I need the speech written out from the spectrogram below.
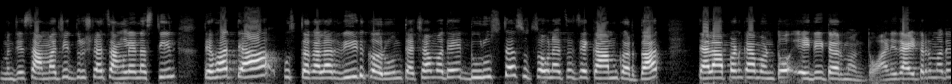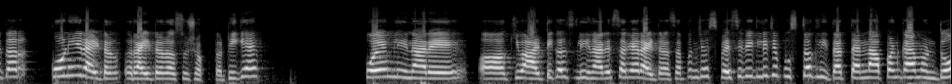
म्हणजे सामाजिकदृष्ट्या चांगले नसतील तेव्हा त्या पुस्तकाला रीड करून त्याच्यामध्ये दुरुस्त्या सुचवण्याचं जे काम करतात त्याला आपण काय म्हणतो? एडिटर म्हणतो. आणि रायटरमध्ये तर कोणीही रायटर रायटर असू शकतं ठीक आहे? पोएम लिहिणारे किंवा आर्टिकल्स लिहिणारे सगळे रायटर असतात. पण जे स्पेसिफिकली जे पुस्तक लिहितात त्यांना आपण काय म्हणतो?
